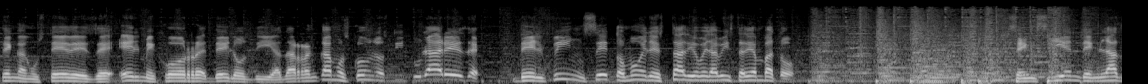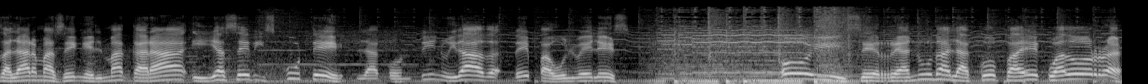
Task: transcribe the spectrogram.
Tengan ustedes el mejor de los días. Arrancamos con los titulares. Del fin se tomó el estadio Belavista de Ambato. Se encienden las alarmas en el Macará y ya se discute la continuidad de Paul Vélez. Hoy se reanuda la Copa Ecuador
